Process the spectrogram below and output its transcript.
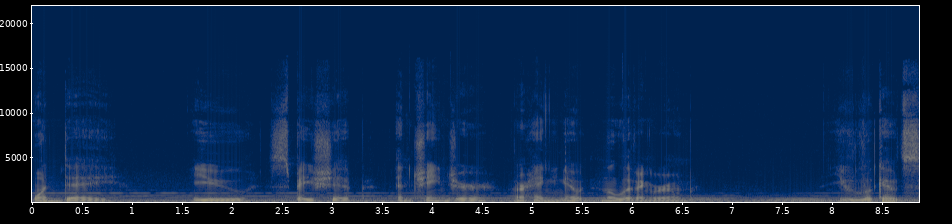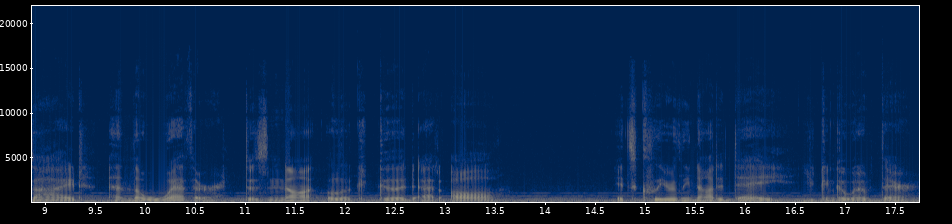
One day, you, Spaceship, and Changer are hanging out in the living room. You look outside, and the weather does not look good at all. It's clearly not a day you can go out there.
